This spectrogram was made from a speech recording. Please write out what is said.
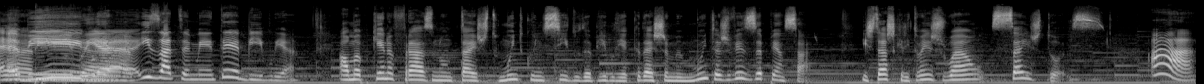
A, Bíblia. Exatamente, é a Bíblia. Há uma pequena frase num texto muito conhecido da Bíblia que deixa-me muitas vezes a pensar. E está escrito em João 6,12. Ah,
